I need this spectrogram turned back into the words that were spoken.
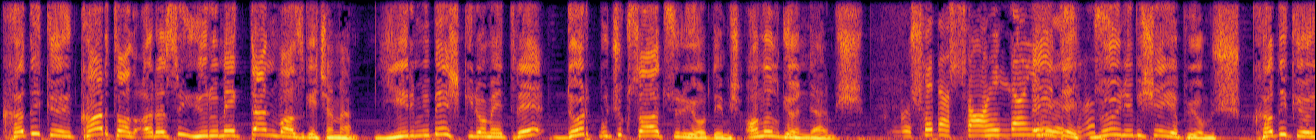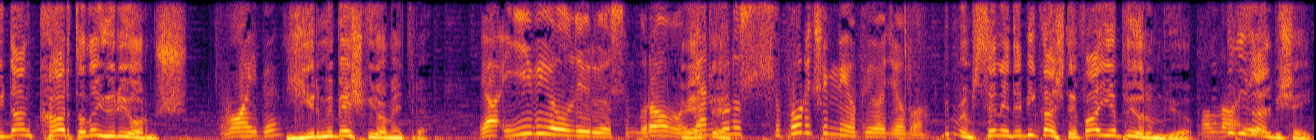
Kadıköy Kartal arası yürümekten vazgeçemem. 25 kilometre 4,5 saat sürüyor demiş. Anıl göndermiş. Şeyden sahilden Evet evet yürüyorsunuz. böyle bir şey yapıyormuş. Kadıköy'den Kartal'a yürüyormuş. Vay be. 25 kilometre. Ya iyi bir yol yürüyorsun bravo. Evet, yani evet. bunu spor için mi yapıyor acaba? Bilmiyorum senede birkaç defa yapıyorum diyor. Vallahi Bu güzel iyi. bir şey.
